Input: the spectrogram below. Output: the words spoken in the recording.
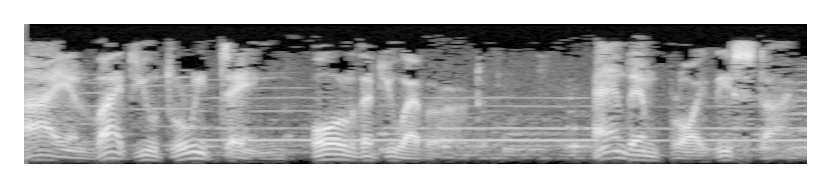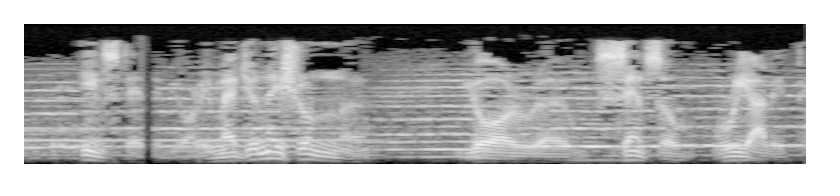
I invite you to retain all that you have heard and employ this time, instead of your imagination, your uh, sense of reality.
